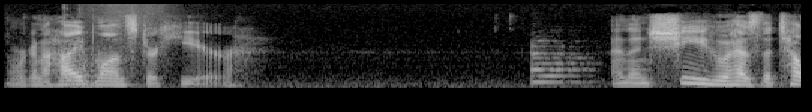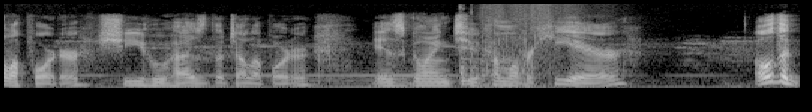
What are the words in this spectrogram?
We're gonna hide Monster here. And then she who has the teleporter, she who has the teleporter, is going to come over here. Oh, the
